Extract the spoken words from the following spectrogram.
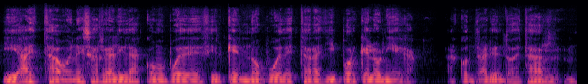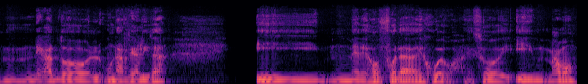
y ha estado en esa realidad, ¿cómo puede decir que no puede estar allí porque lo niega? Al contrario, entonces está negando una realidad y me dejó fuera de juego. Eso, y vamos,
